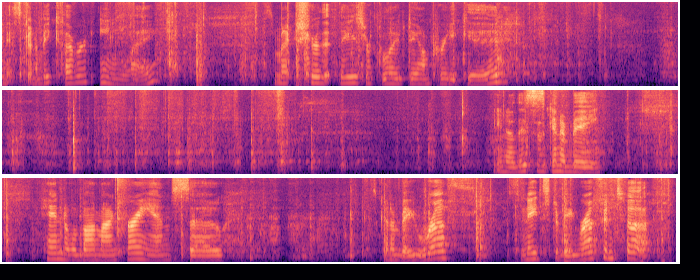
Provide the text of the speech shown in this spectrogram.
And it's going to be covered anyway. So make sure that these are glued down pretty good. You know, this is going to be handled by my grand, so it's going to be rough. It needs to be rough and tough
